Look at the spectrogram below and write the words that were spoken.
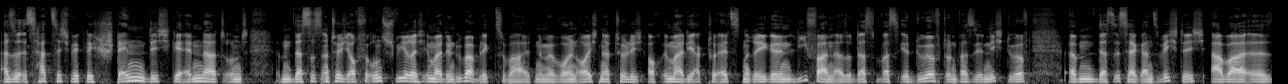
Also es hat sich wirklich ständig geändert und ähm, das ist natürlich auch für uns schwierig, immer den Überblick zu behalten. Wir wollen euch natürlich auch immer die aktuellsten Regeln liefern, also das, was ihr dürft und was ihr nicht dürft. Ähm, das ist ja ganz wichtig, aber äh,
